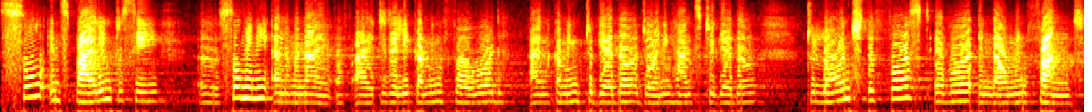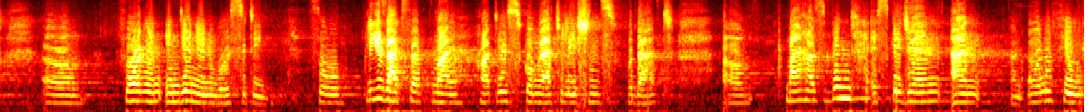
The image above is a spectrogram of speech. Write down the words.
so inspiring to see uh, so many alumni of IIT Delhi coming forward and coming together, joining hands together to launch the first ever endowment fund um, for an Indian university. So please accept my heartiest congratulations for that. Um, my husband, S.K. Jain, and, and all of you,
